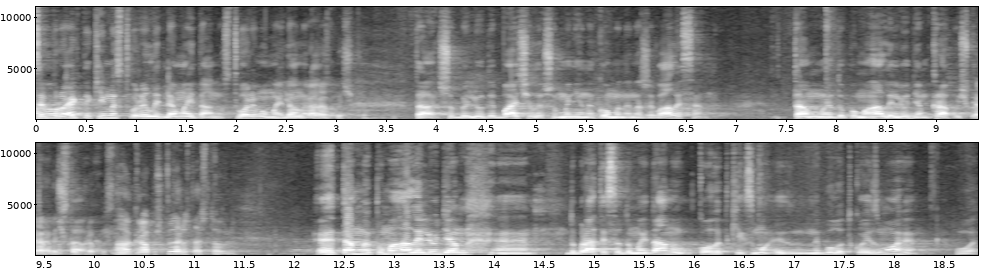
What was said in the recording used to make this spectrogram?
Це проект, який ми створили для Майдану. Створимо Майдан разом. крапочка. Так, щоб люди бачили, що ми ні на кому не наживалися. Там ми допомагали людям крапочку, треба Крапочку поставити. пропустили. Ага, крапочку зараз поставлю. Е, Там ми допомагали людям е, добратися до Майдану, у кого таких змо- е, не було такої змоги. От.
